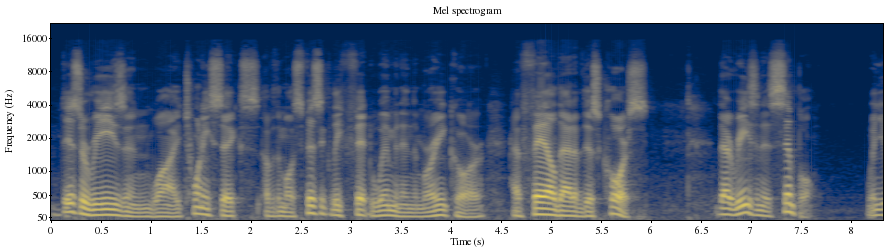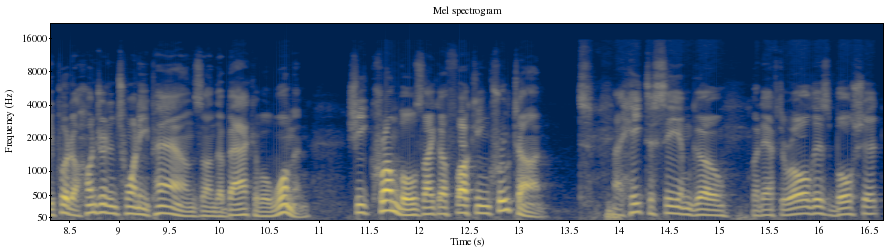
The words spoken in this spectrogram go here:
there's a reason why 26 of the most physically fit women in the Marine Corps have failed out of this course. That reason is simple. When you put 120 pounds on the back of a woman, she crumbles like a fucking crouton. I hate to see him go, but after all this bullshit,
